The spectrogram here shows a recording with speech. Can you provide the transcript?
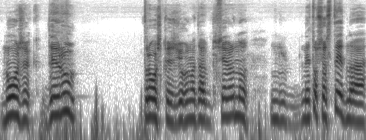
ножик, деру. Трошки ж його треба все одно, ну, не то що стидно, а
